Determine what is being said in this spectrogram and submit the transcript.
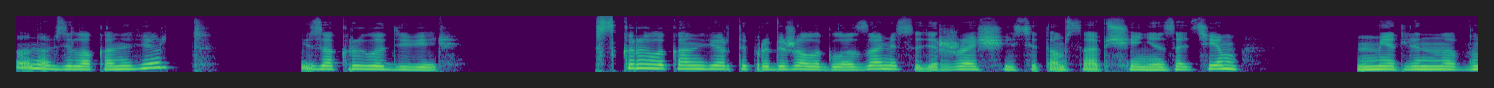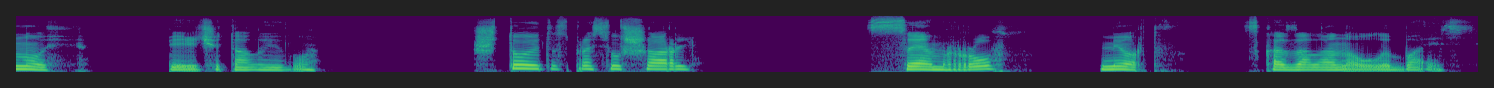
Она взяла конверт и закрыла дверь. Вскрыла конверт и пробежала глазами содержащееся там сообщение. Затем медленно вновь перечитала его. «Что это?» — спросил Шарль. «Сэм Рофф мертв», — сказала она, улыбаясь.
